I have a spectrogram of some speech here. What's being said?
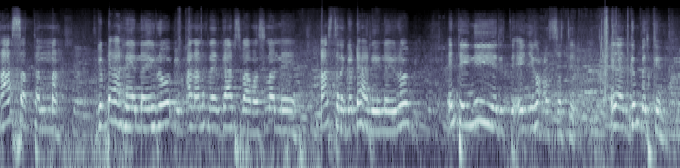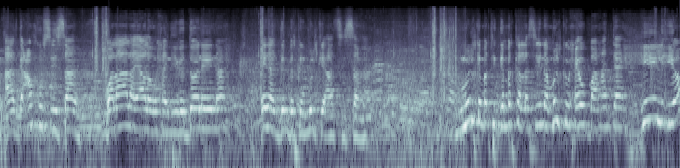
khaasatanna gabdhaha reer nairobi maxaan anaga reer gaaris baabaan islanee khaasatana gabdhaha reer nairobi intay nii yeeratay ay niiga codsatay. Inaad gambarkan aad gacan ku siisaan walaalayaalo waxaan iiga doonaynaa inaad gambarkan mulki aad siisaan mulki markii gambarka la siina mulki waxay u baahan tahay hiil iyo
